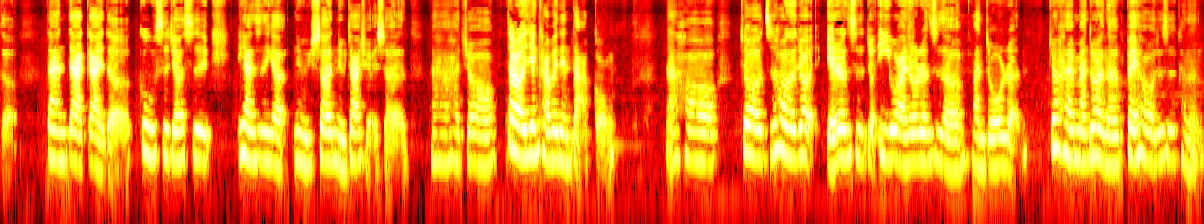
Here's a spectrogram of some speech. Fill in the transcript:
的，但大概的故事就是，一开始是一个女生，女大学生，然后她就到了一间咖啡店打工，然后。就之后呢，就也认识，就意外就认识了蛮多人，就还蛮多人的背后，就是可能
